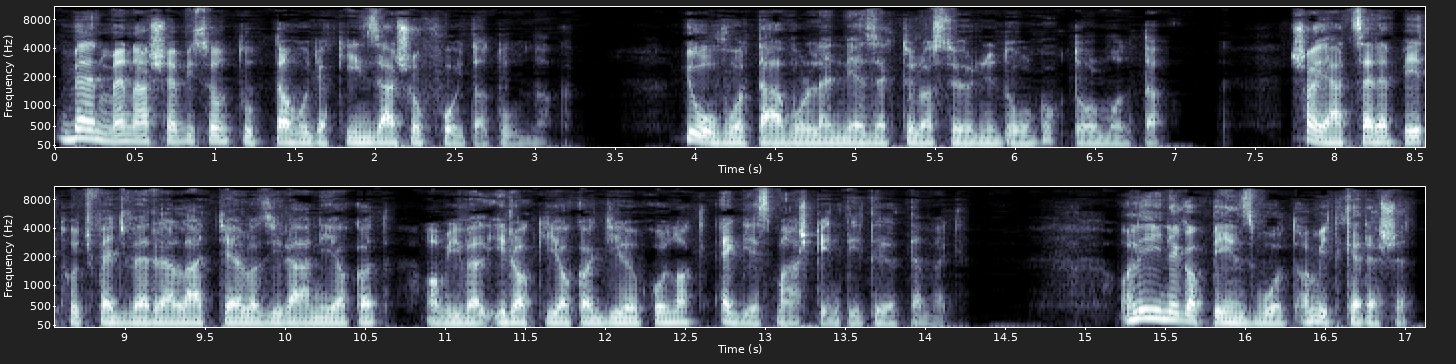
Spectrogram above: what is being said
Ben Menase viszont tudta, hogy a kínzások folytatódnak. Jó volt távol lenni ezektől a szörnyű dolgoktól, mondta. Saját szerepét, hogy fegyverrel látja el az irániakat, amivel irakiakat gyilkolnak, egész másként ítélte meg. A lényeg a pénz volt, amit keresett.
